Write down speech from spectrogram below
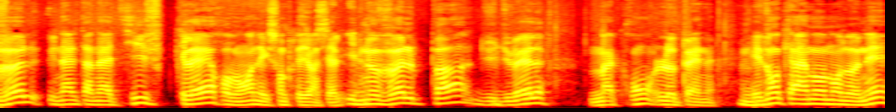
veulent une alternative claire au moment de l'élection présidentielle. Ils ne veulent pas du duel Macron-Le Pen. Mm. Et donc, à un moment donné,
